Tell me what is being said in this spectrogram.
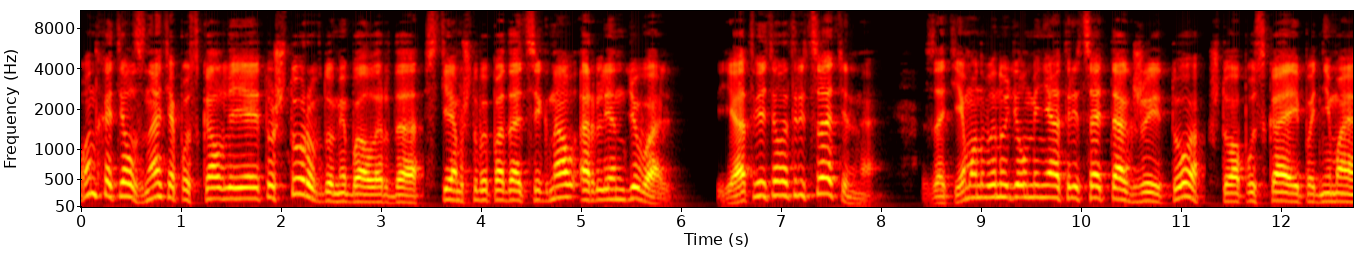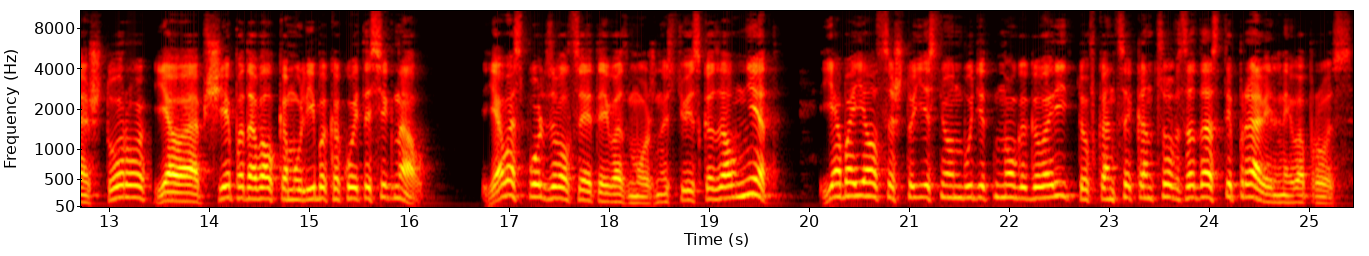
Он хотел знать, опускал ли я эту штору в доме Балларда с тем, чтобы подать сигнал Орлен Дюваль. Я ответил отрицательно. Затем он вынудил меня отрицать также и то, что, опуская и поднимая штору, я вообще подавал кому-либо какой-то сигнал. Я воспользовался этой возможностью и сказал «нет». Я боялся, что если он будет много говорить, то в конце концов задаст и правильный вопрос.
